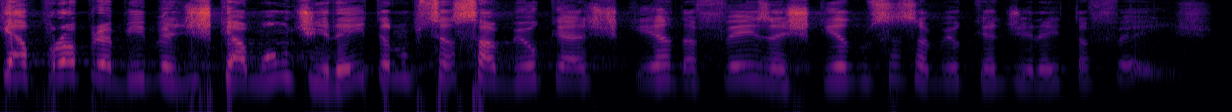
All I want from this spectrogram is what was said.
que a própria Bíblia diz que a mão direita não precisa saber o que a esquerda fez, a esquerda não precisa saber o que a direita fez.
